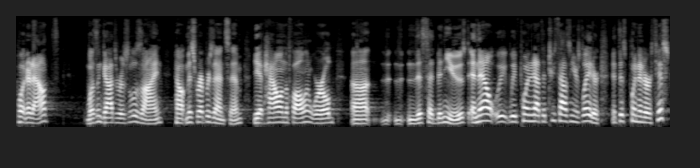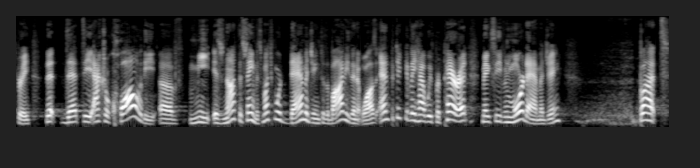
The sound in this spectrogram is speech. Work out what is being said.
pointed out wasn't God's original design, how it misrepresents Him, yet how in the fallen world uh, th- this had been used. And now we, we pointed out that 2,000 years later, at this point in Earth history, that, that the actual quality of meat is not the same. It's much more damaging to the body than it was, and particularly how we prepare it makes it even more damaging. But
